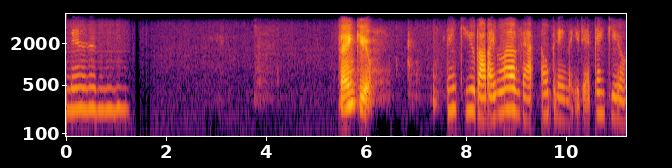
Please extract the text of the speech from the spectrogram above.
Amen. Thank you. Thank you, Bob. I love that opening that you did. Thank you.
